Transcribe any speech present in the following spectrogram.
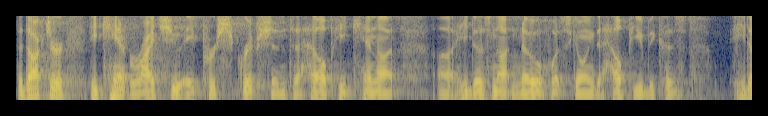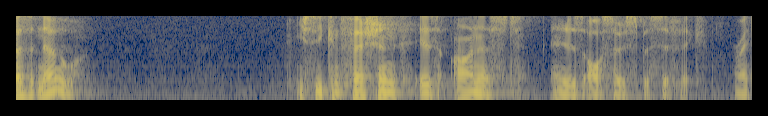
The doctor, he can't write you a prescription to help. He cannot, uh, he does not know what's going to help you because he doesn't know. You see, confession is honest and it is also specific, right?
